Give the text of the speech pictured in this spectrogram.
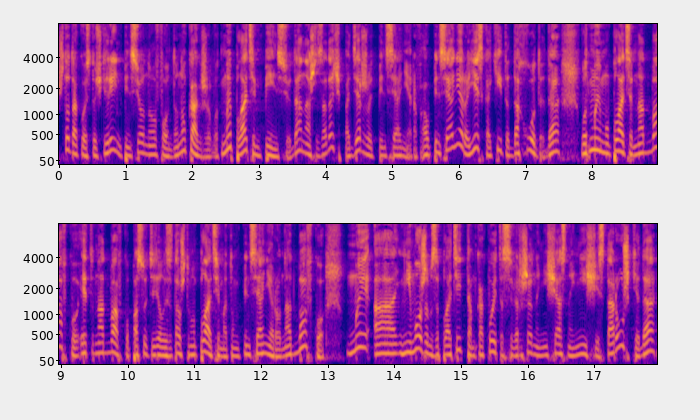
Что такое с точки зрения пенсионного фонда? Ну как же, вот мы платим пенсию, да, наша задача поддерживать пенсионеров, а у пенсионера есть какие-то доходы, да, вот мы ему платим надбавку, эту надбавку, по сути дела, из-за того, что мы платим этому пенсионеру надбавку, мы а, не можем заплатить там какой-то совершенно несчастной нищей старушке, да,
